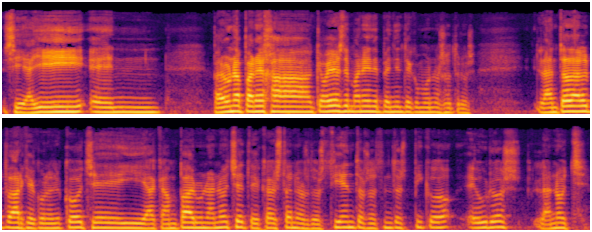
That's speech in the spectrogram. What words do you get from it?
sí, allí en, para una pareja que vayas de manera independiente como nosotros, la entrada al parque con el coche y acampar una noche te cuesta unos 200, 200 pico euros la noche.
